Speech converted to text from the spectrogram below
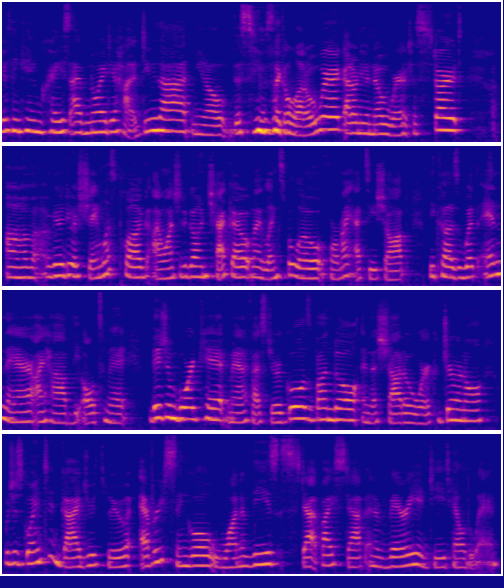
you're thinking, Grace, I have no idea how to do that. You know, this seems like a lot of work. I don't even know where to start. Um, I'm gonna do a shameless plug. I want you to go and check out my links below for my Etsy shop because within there I have the ultimate vision board kit, manifest your goals bundle, and the shadow work journal, which is going to guide you through every single one of these step by step in a very detailed way.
